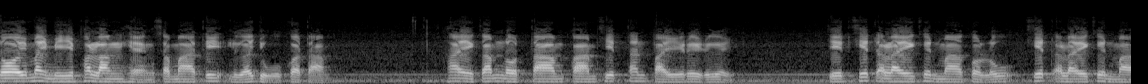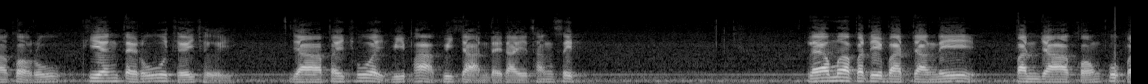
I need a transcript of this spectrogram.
โดยไม่มีพลังแห่งสมาธิเหลืออยู่ก็ตาม ให้กำหนดตามความคิดนั้นไปเรื่อยๆจิตคิดอะไรขึ้นมาก็รู้ คิดอะไรขึ้นมาก็รู้ เพียงแต่รู้เฉยๆ อย่าไปช่วยวิพากวิจารณ์ใด ๆ ทั้งสิ้น แล้วเมื่อปฏิบัติอย่างนี้ปัญญาของผู้ป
